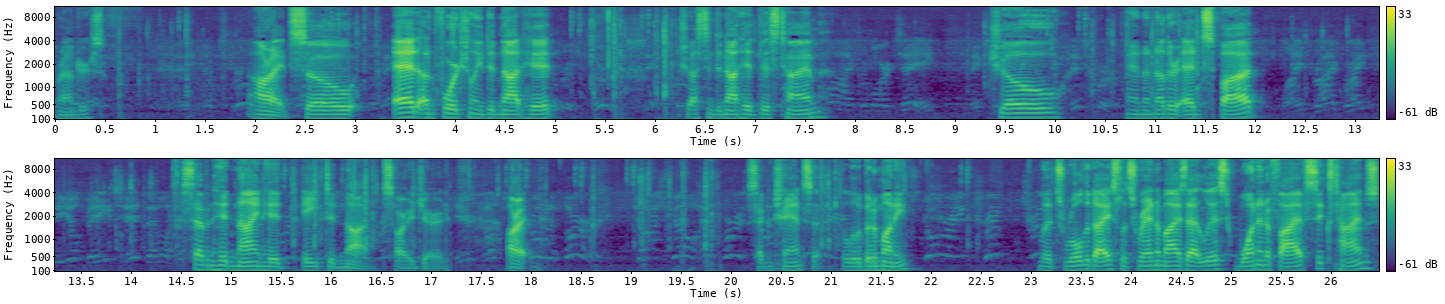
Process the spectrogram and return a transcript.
Rounders. All right, so Ed unfortunately did not hit. Justin did not hit this time. Joe and another Ed spot. Seven hit, nine hit, eight did not. Sorry, Jared. All right. Second chance a little bit of money. Let's roll the dice. Let's randomize that list. One and a five, six times.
